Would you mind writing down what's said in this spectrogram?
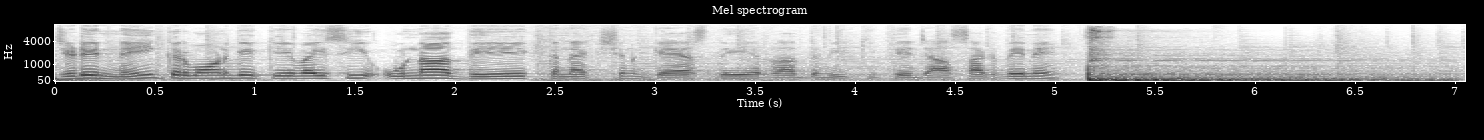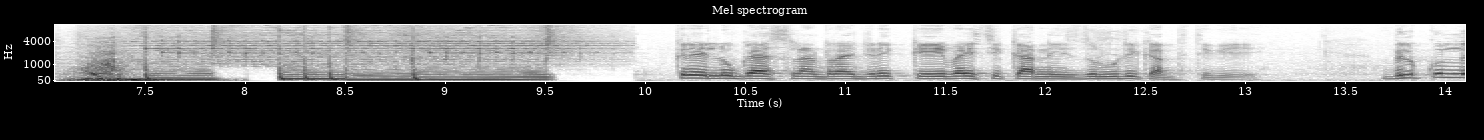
ਜਿਹੜੇ ਨਹੀਂ ਕਰਵਾਉਣਗੇ KYC ਉਹਨਾਂ ਦੇ ਕਨੈਕਸ਼ਨ ਗੈਸ ਦੇ ਰੱਦ ਵੀ ਕੀਤੇ ਜਾ ਸਕਦੇ ਨੇ। ਘਰੇਲੂ ਗੈਸ ਸਿਲੰਡਰ ਹੈ ਜਿਹੜੀ KYC ਕਰਨੀ ਜ਼ਰੂਰੀ ਕਰ ਦਿੱਤੀ ਗਈ ਹੈ। ਬਿਲਕੁਲ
